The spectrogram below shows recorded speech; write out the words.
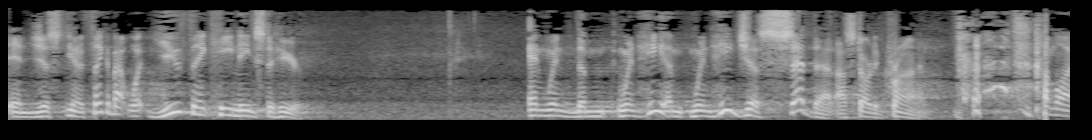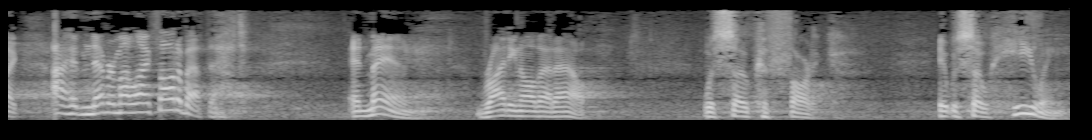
and just, you know, think about what you think he needs to hear. And when the when he when he just said that, I started crying. I'm like, I have never in my life thought about that. And man, writing all that out was so cathartic. It was so healing.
